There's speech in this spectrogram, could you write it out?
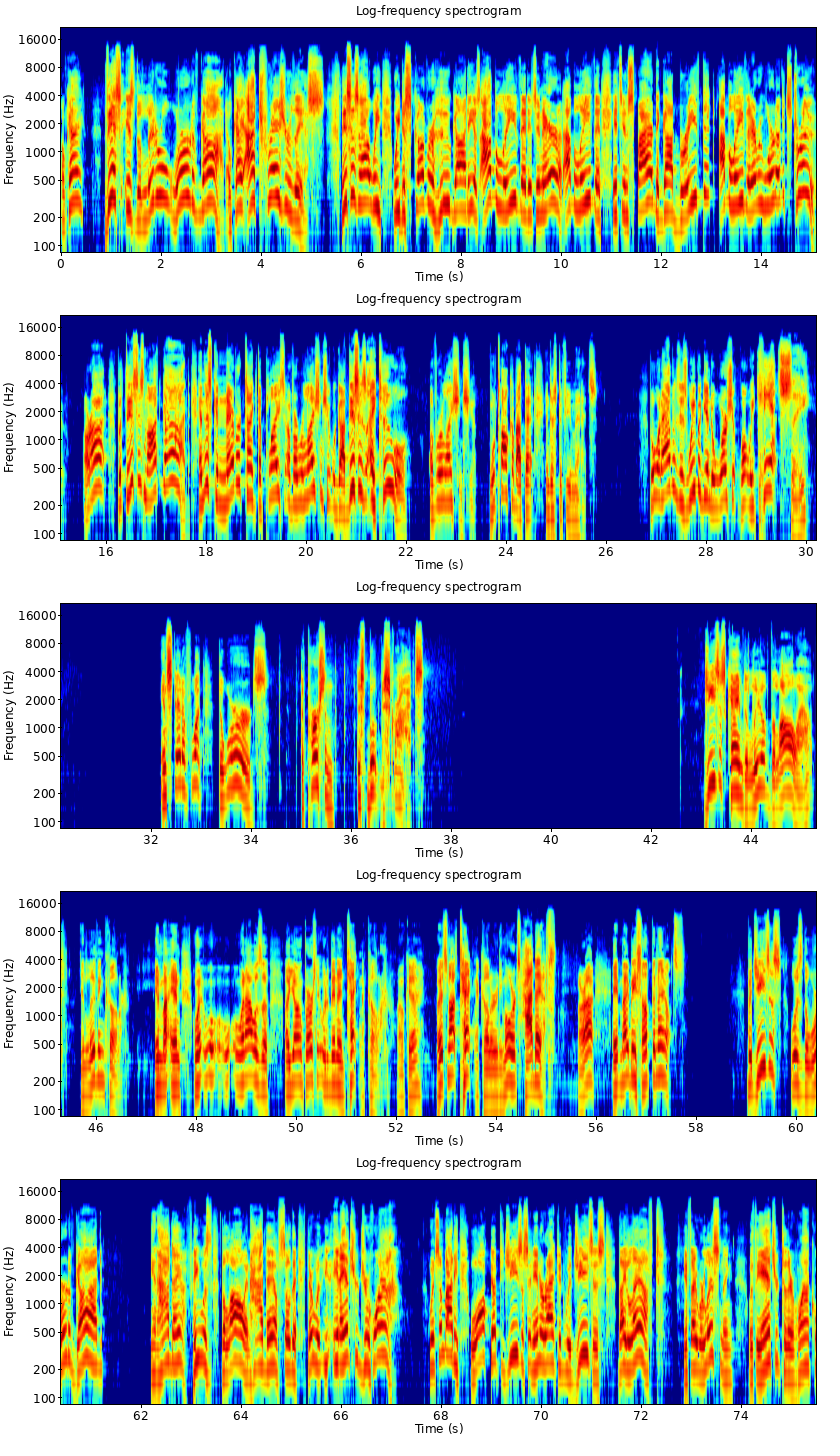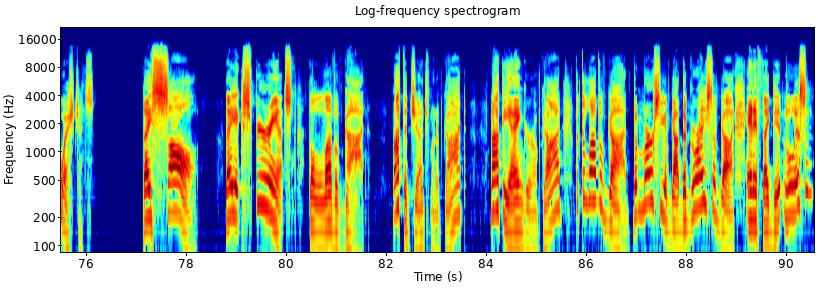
Okay? This is the literal Word of God. Okay? I treasure this. This is how we, we discover who God is. I believe that it's inerrant. I believe that it's inspired, that God breathed it. I believe that every word of it's true. All right? But this is not God. And this can never take the place of a relationship with God. This is a tool of relationship. We'll talk about that in just a few minutes. But what happens is we begin to worship what we can't see instead of what the words, the person this book describes. Jesus came to live the law out in living color. In my, and when, when I was a, a young person, it would have been in Technicolor, okay? It's not Technicolor anymore, it's high def, all right? It may be something else. But Jesus was the Word of God in high def. He was the law in high def so that there was it answered your why. When somebody walked up to Jesus and interacted with Jesus, they left, if they were listening, with the answer to their why questions. They saw, they experienced the love of God, not the judgment of God, not the anger of God, but the love of God, the mercy of God, the grace of God. And if they didn't listen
